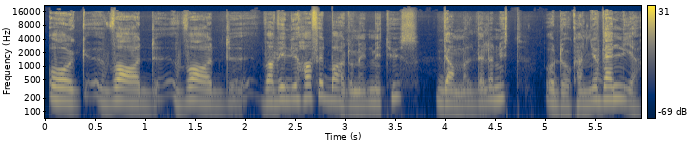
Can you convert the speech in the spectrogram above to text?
Och vad, vad, vad vill jag ha för ett badrum i mitt hus? Gammalt eller nytt? Och då kan jag välja.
